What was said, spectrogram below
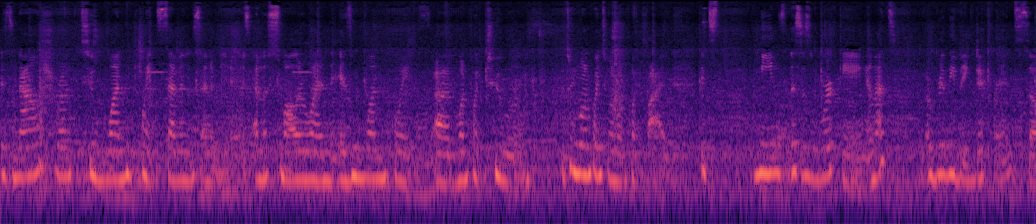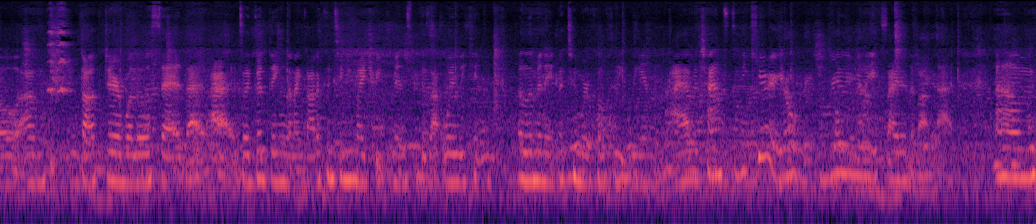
is now shrunk to 1.7 centimeters, and the smaller one is 1. Point, uh, 1.2 room, between 1.2 and 1.5. It means this is working, and that's a really big difference. So um, Dr. Wallo said that uh, it's a good thing that I gotta continue my treatments because that way we can eliminate the tumor completely, and I have a chance to be cured. I'm really, really excited about that. Um,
